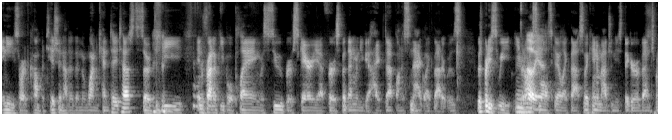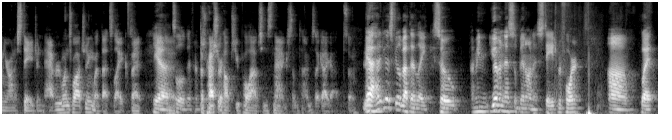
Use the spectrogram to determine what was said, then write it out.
any sort of competition other than the one Kente test, so to be in front of people playing was super scary at first, but then when you get hyped up on a snag like that, it was it was pretty sweet, even on Oh, a yeah. small scale like that. So I can't imagine these bigger events when you're on a stage and everyone's watching what that's like, but Yeah, Uh, it's a little different. the pressure helps you pull out some snags sometimes, like I got. So Yeah, how did you guys feel about that? Like, so I mean, you haven't necessarily been on a stage before, um, but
